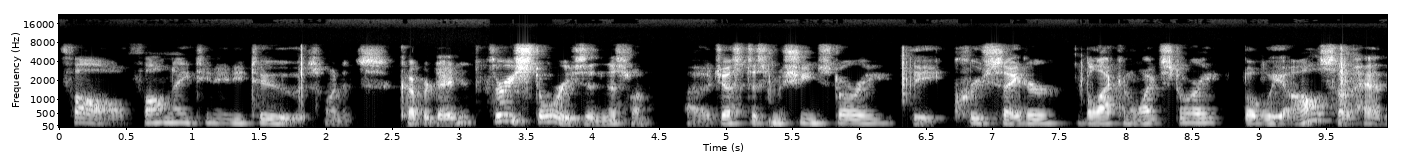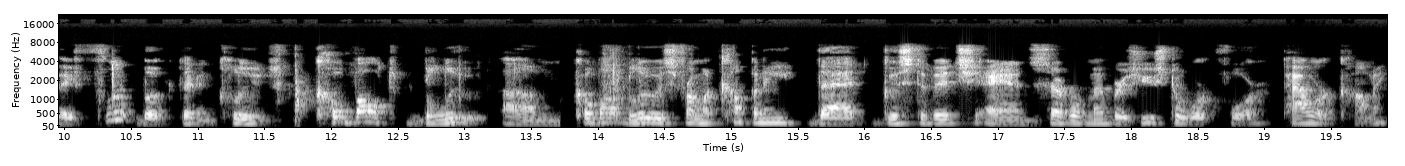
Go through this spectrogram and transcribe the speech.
fall. Fall 1982 is when it's cover dated. Three stories in this one uh, Justice Machine story, the Crusader black and white story, but we also have a flip book that includes Cobalt Blue. Um, Cobalt Blue is from a company that Gustovich and several members used to work for, Power Comic.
